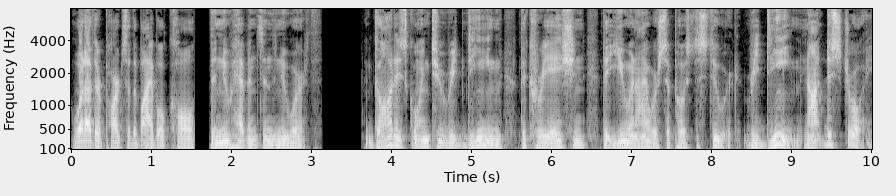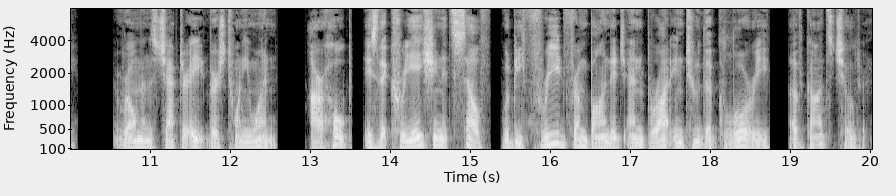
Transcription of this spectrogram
what other parts of the Bible call the new heavens and the new earth. God is going to redeem the creation that you and I were supposed to steward. Redeem, not destroy. Romans chapter 8 verse 21. Our hope is that creation itself would be freed from bondage and brought into the glory of God's children.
